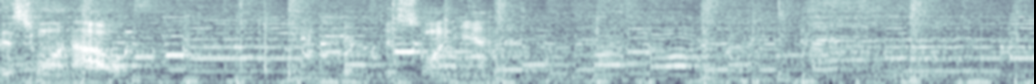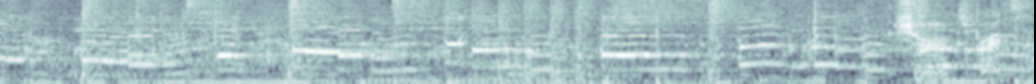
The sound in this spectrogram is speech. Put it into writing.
this one out and put this one in. Making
